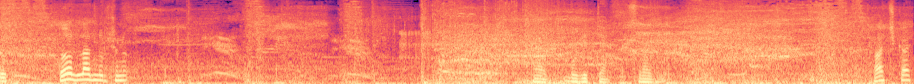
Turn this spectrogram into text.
Dur. Dur lan dur şunu. Bu gitti. Sıra Kaç kaç.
